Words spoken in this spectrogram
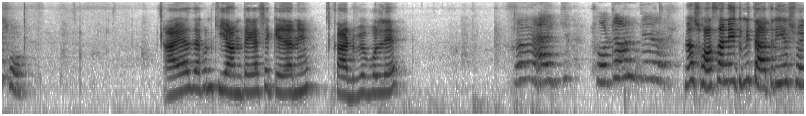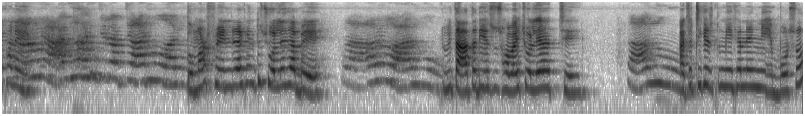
এসো। আয়াজ এখন কি আনতে গেছে কে জানে? কাটবে বলে। না শশা নেই তুমি তাড়াতাড়ি এসো এখানে। তোমার ফ্রেন্ডরা কিন্তু চলে যাবে। তুমি তাড়াতাড়ি এসো সবাই চলে যাচ্ছে। আচ্ছা ঠিক আছে তুমি এখানে নিয়ে বসো।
